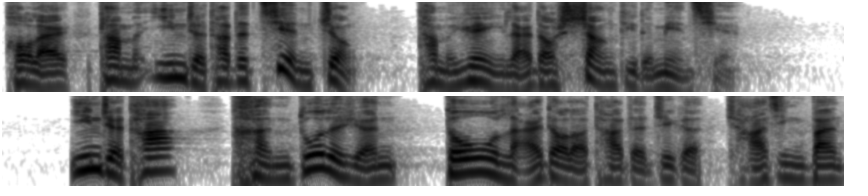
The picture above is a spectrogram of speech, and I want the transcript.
后来他们因着他的见证，他们愿意来到上帝的面前，因着他，很多的人都来到了他的这个查经班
